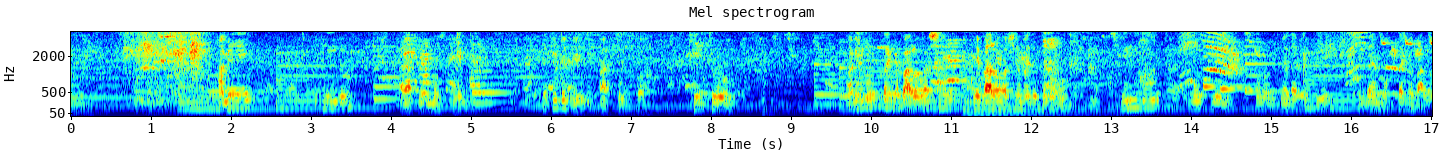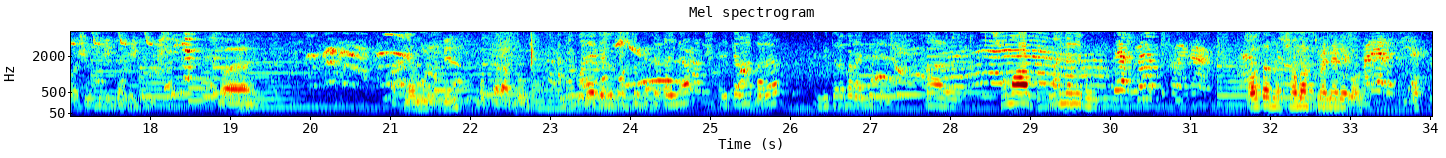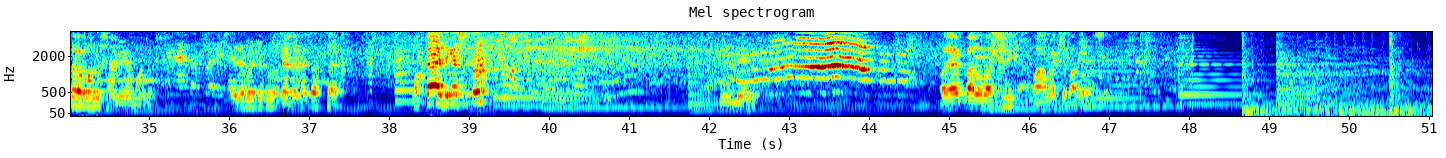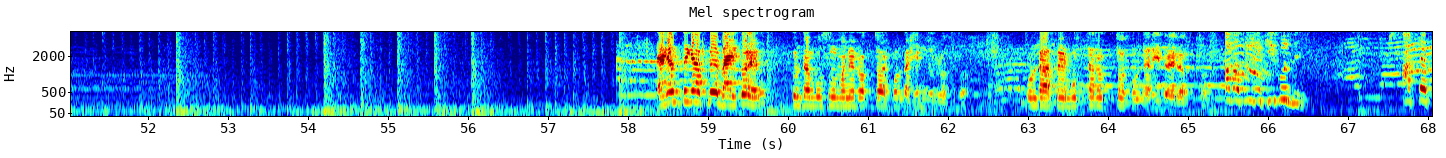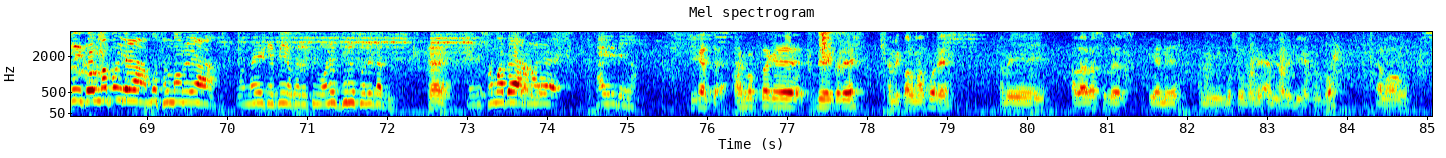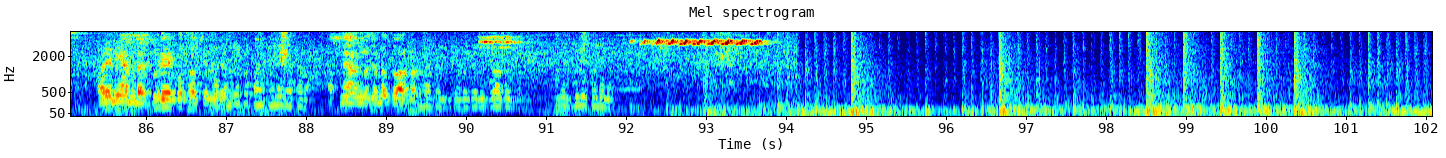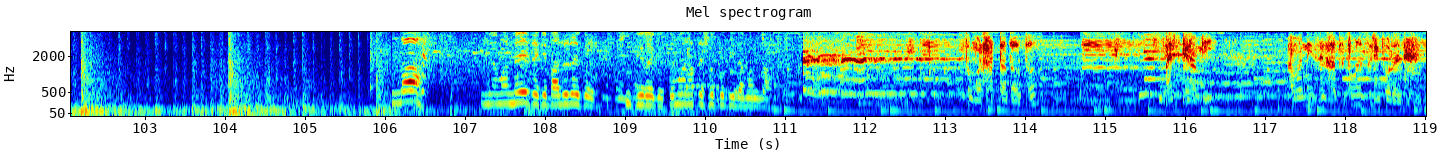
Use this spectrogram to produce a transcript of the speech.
আমি হিন্দু আর আপনি মুসলিম। এটুকুই পার্থক্য। কিন্তু আমি মুক্তাকে ভালোবাসি এই ভালোবাসার মধ্যে কোনো হিন্দু মুসলিম কোনো ভেদাভেদ নেই। কিন্তু আমি মুক্তাকে ভালোবাসি এটুকুই আমি আপনার মুরব্বী মুক্তার আব্বু আমার মায়েকে আমি কষ্ট দিতে চাই না এই কারণে তারা ভিতরে পাঠাই দিচ্ছি। আর সমাজ মাইনে নিব বলতেছেন সমাজ মাইনে নেব না মুক্তাও মানুষ আমিও মানুষ। এদের মধ্যে কোনো ভেদাভেদ আছে? মুক্তা এদিকে আসো তো। আপনার মেয়ে। ওরা ভালোবাসি ও আমাকে ভালোবাসে। এখান থেকে আপনি বাইর করেন কোনটা মুসলমানের রক্ত আর কোনটা হিন্দুর রক্ত। কোনটা আপনার মুক্তা রক্ত কোনটা হৃদয়ের রক্ত। বাবা তুই কি করলি? আচ্ছা তুই কলমা পইরা মুসলমান হইয়া মেয়েকে বিয়ে করে তুই অনেক দূরে চলে যাবি। হ্যাঁ। এই সমাজে আমার খাইয়ে দে না। ঠিক আছে আমি মুক্তাকে বিয়ে করে আমি কলমা পরে আমি আল্লাহ রাসুলের ইয়ে নিয়ে আমি মুসলমানে আমি ওরে বিয়ে করব এবং ওরে নিয়ে আমরা দূরে কোথাও চলে যাব। কোথাও চলে গেছে আপনি আমার জন্য দোয়া করবেন। দোয়া চলে আল্লাহ তুমি আমার মেয়েটাকে ভালো রেখো সুখী রেখো। তোমার হাতে শপথ দিলাম আল্লাহ। তোমার হাতটা দাও তো। আজকে আমি আমার নিজের হাতে তোমার চুরি পরাই দিই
